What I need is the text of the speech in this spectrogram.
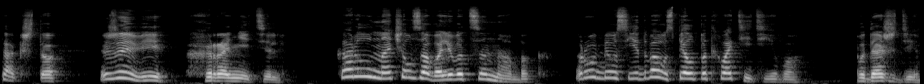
Так что живи, хранитель». Карл начал заваливаться на бок. Рубиус едва успел подхватить его. «Подожди,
